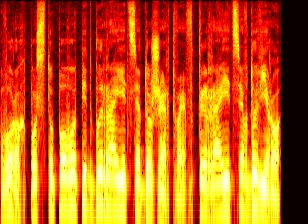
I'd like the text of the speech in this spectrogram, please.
Ворог поступово підбирається до жертви, втирається в довіру,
